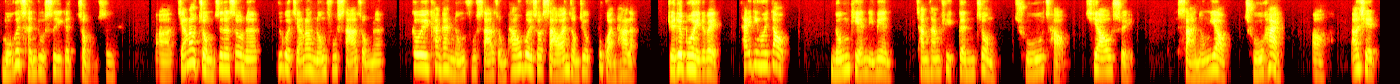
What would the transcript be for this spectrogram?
某个程度是一个种子啊。讲到种子的时候呢，如果讲到农夫撒种呢，各位看看农夫撒种，他会不会说撒完种就不管他了？绝对不会，对不对？他一定会到农田里面，常常去耕种、除草、浇水。撒农药除害啊，而且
